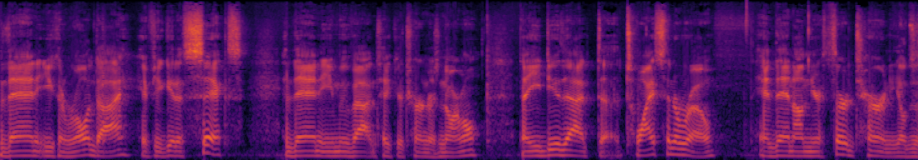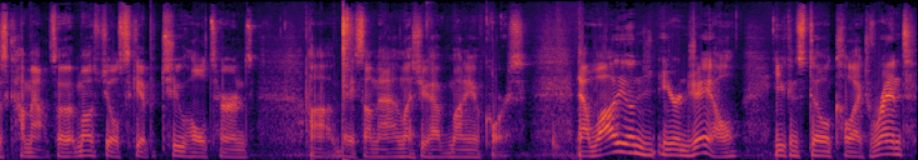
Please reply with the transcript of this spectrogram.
then you can roll a die. If you get a six, then you move out and take your turn as normal. Now you do that uh, twice in a row, and then on your third turn, you'll just come out. So at most you'll skip two whole turns uh, based on that, unless you have money, of course. Now, while you're in, you're in jail, you can still collect rent.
